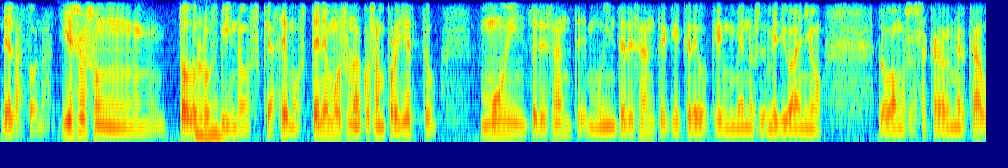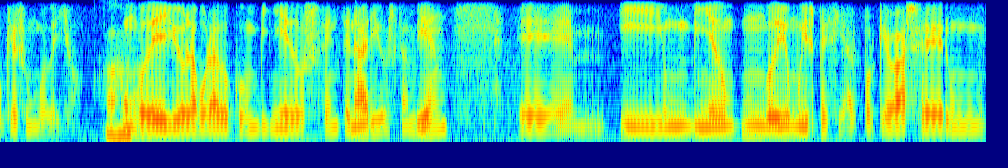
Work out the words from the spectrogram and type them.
de la zona. Y esos son todos los vinos que hacemos. Tenemos una cosa en proyecto muy interesante, muy interesante, que creo que en menos de medio año lo vamos a sacar al mercado, que es un godello. Un godello elaborado con viñedos centenarios también, eh, y un viñedo, un godello muy especial, porque va a ser un,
